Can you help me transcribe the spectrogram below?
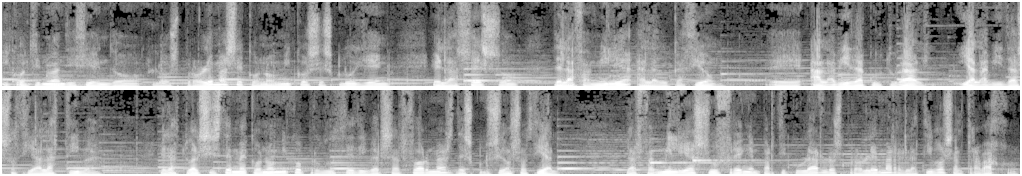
Y continúan diciendo, los problemas económicos excluyen el acceso de la familia a la educación, eh, a la vida cultural y a la vida social activa. El actual sistema económico produce diversas formas de exclusión social. Las familias sufren en particular los problemas relativos al trabajo.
